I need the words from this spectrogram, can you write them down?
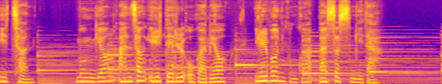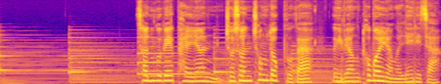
이천, 문경, 안성 일대를 오가며 일본군과 맞섰습니다. 1908년 조선 총독부가 의병 토벌령을 내리자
